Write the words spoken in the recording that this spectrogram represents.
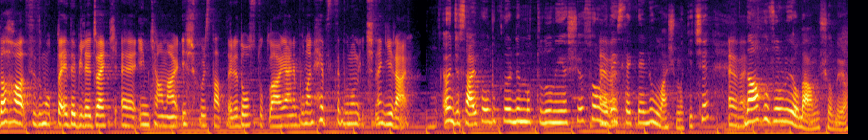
daha sizi mutlu edebilecek e, imkanlar, iş fırsatları, dostluklar yani bunların hepsi bunun içine girer. Önce sahip olduklarının mutluluğunu yaşıyor, sonra da Evet. isteklerine ulaşmak için Evet. daha huzurlu yol almış oluyor.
